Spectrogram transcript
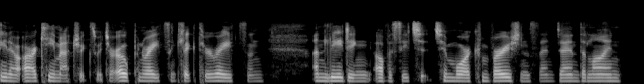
you know our key metrics which are open rates and click through rates and and leading obviously to, to more conversions then down the line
